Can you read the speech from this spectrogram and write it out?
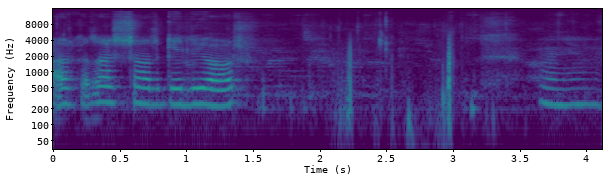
Arkadaşlar geliyor. Yani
